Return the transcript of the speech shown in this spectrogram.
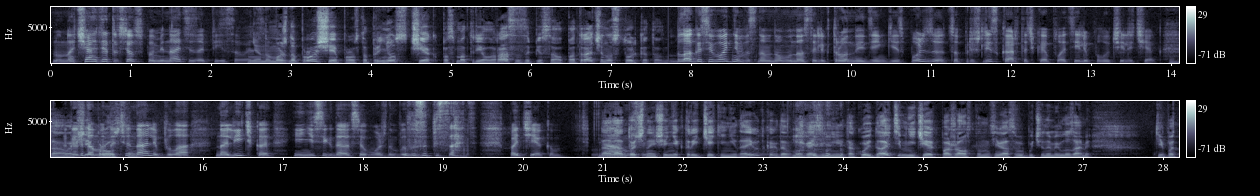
ну, начать это все вспоминать и записывать. Не, ну можно проще, просто принес чек, посмотрел, раз записал, потрачено столько-то. Благо сегодня в основном у нас электронные деньги используются. Пришли с карточкой, оплатили, получили чек. Да, А когда мы просто. начинали, была наличка, и не всегда все можно было записать по чекам. Да-да, А мы точно, еще некоторые чеки не дают, когда в магазине такой, дайте мне чек, пожалуйста, на тебя с выпученными глазами. Типа,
